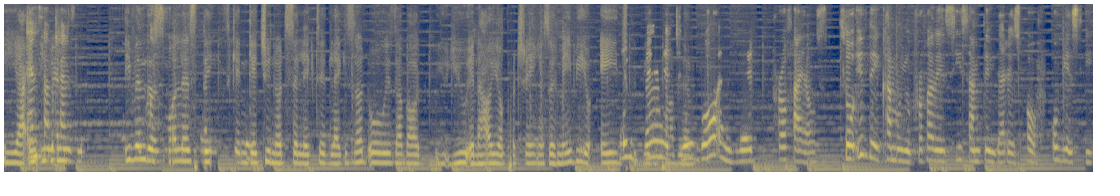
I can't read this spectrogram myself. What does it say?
yeah, and, and sometimes even, even the smallest things can get you not selected. Like it's not always about you, and how you're portraying yourself. Maybe your age could be a problem. Go and vet profiles. So if they come on your profile and see something that is off, obviously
